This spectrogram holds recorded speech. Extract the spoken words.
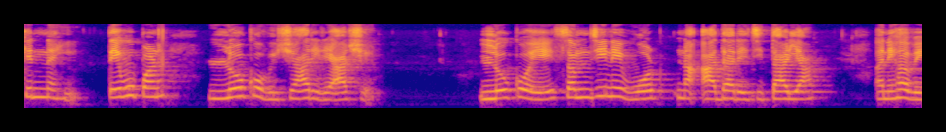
કે નહીં તેવું પણ લોકો વિચારી રહ્યા છે. લોકોએ સમજીને વોટના આધારે જીતાડ્યા અને હવે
